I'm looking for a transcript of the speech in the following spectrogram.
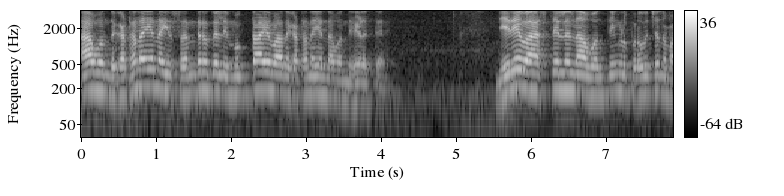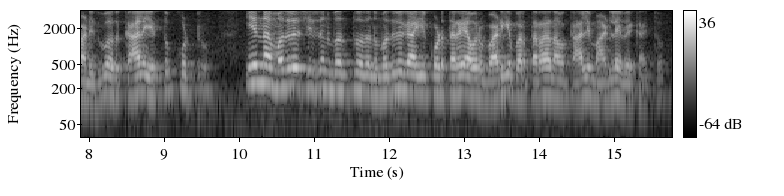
ಆ ಒಂದು ಘಟನೆಯನ್ನು ಈ ಸಂದರ್ಭದಲ್ಲಿ ಮುಕ್ತಾಯವಾದ ಘಟನೆಯನ್ನು ಒಂದು ಹೇಳುತ್ತೇನೆ. ಜಯದೇವ ಹಾಸ್ಟೆಲ್ನಲ್ಲಿ ನಾವು ಒಂದು ತಿಂಗಳು ಪ್ರವಚನ ಮಾಡಿದ್ವು. ಅದು ಖಾಲಿ ಎತ್ತು ಕೊಟ್ಟರು ಇನ್ನು ಮದುವೆ ಸೀಸನ್ ಬಂತು, ಅದನ್ನು ಮದುವೆಗಾಗಿ ಕೊಡ್ತಾರೆ, ಅವರು ಬಾಡಿಗೆ ಬರ್ತಾರ, ನಾವು ಖಾಲಿ ಮಾಡಲೇಬೇಕಾಯ್ತು.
